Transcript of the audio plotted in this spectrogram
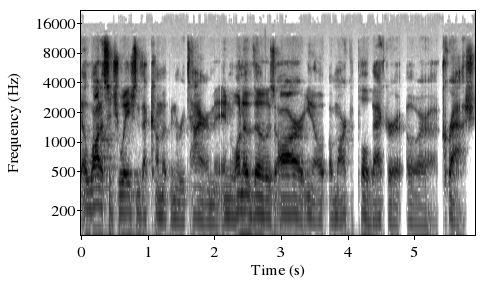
a, lot of situations that come up in retirement, and one of those are, you know, a market pullback or or a crash.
